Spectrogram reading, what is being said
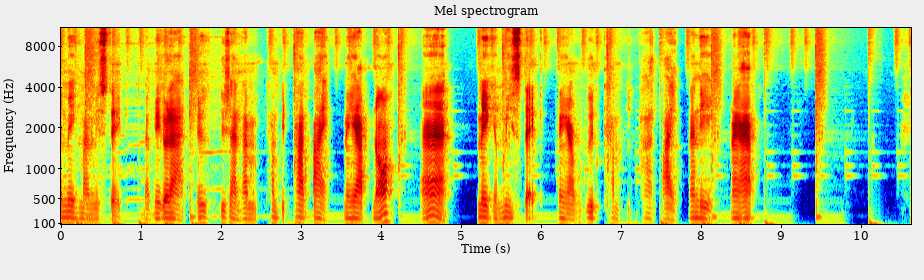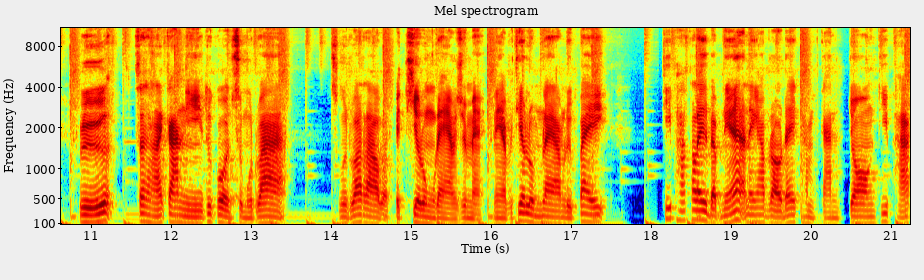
I make my mistake แบบนี้ก็ได้คือฉันทำทำผิดพลาดไปนะครับ เนาะอ่า make a mistake นะครับ ก็คือทำผิดพลาดไปนั่นเองนะครับ หรือสถานการณ์นี้ทุกคนสมมุติว่า สมมติว่าเราแบบไปเที่ยวโรงแรมใช่ไหมนะครับไปเที่ยวโรงแรมหรือไปที่พักอะไรแบบนี้นะครับ เราได้ทำการจองที่พัก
